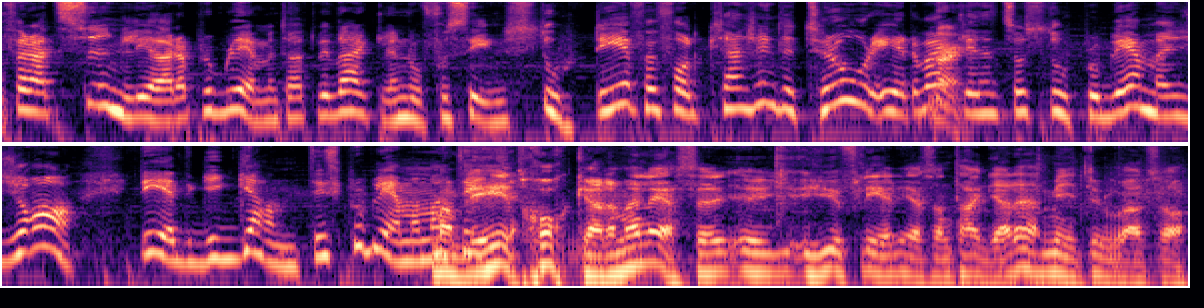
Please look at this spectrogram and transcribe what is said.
för att synliggöra problemet och att vi verkligen då får se hur stort det är. För folk kanske inte tror, är det verkligen ett så stort problem. Men ja, det är ett gigantiskt problem. Om man, Man blir helt chockad när man läser eh, ju fler det är som taggar det här metoo alltså.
